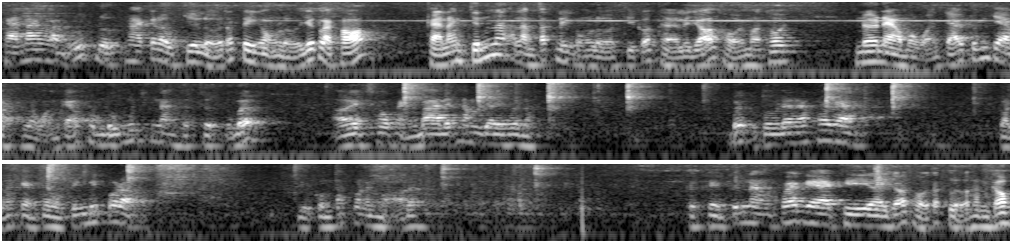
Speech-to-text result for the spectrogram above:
Khả năng làm ướt được hai cái đầu chia lửa tắt đi ngọn lửa rất là khó. Khả năng chính làm tắt đi ngọn lửa chỉ có thể là gió thổi mà thôi. Nơi nào mà quảng cáo trúng trào là quảng cáo không đúng với chức năng thực sự của bếp. Ở đây, sau khoảng 3 đến 5 giây thôi nè. Bếp của tôi đã đã khóa ra. Và nó kèm theo một tiếng bếp có đầu. Dù công tắc có đang mở đây. Thực hiện tính năng khóa ga khi ờ, gió thổi tắt lửa thành công.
